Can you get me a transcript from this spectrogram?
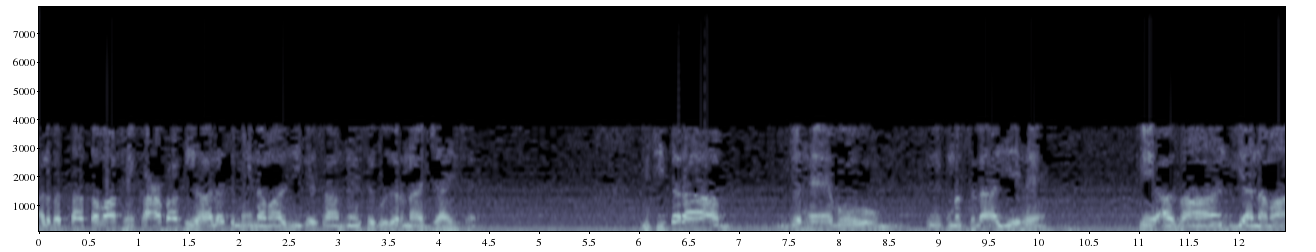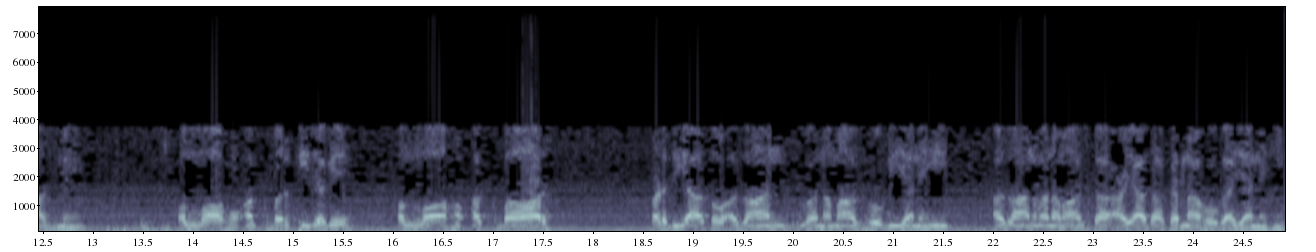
البتہ طواف کعبہ کی حالت میں نمازی کے سامنے سے گزرنا جائز ہے۔ اسی طرح جو ہے وہ ایک مسئلہ یہ ہے کہ اذان یا نماز میں اللہ اکبر کی جگہ اللہ اکبار پڑھ دیا تو اذان و نماز ہوگی یا نہیں؟ اذان و نماز کا اعادہ کرنا ہوگا یا نہیں؟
